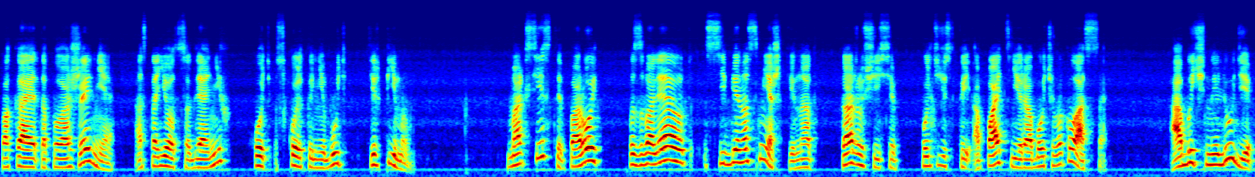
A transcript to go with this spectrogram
пока это положение остается для них хоть сколько-нибудь терпимым. Марксисты порой позволяют себе насмешки над кажущейся политической апатией рабочего класса. Обычные люди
